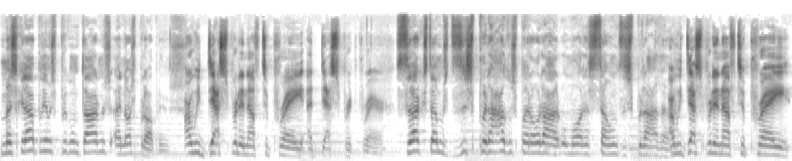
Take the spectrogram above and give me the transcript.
mas se calhar podemos perguntar-nos a nós próprios: are we desperate enough to pray a desperate prayer? será que estamos desesperados para orar uma oração desesperada? Are we desperate enough to pray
